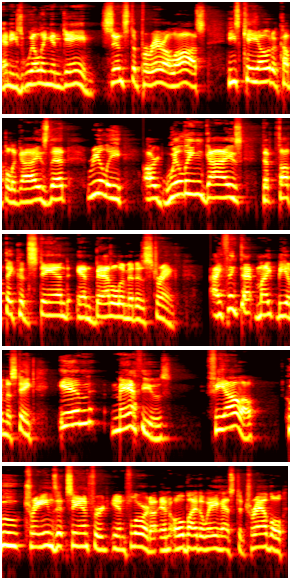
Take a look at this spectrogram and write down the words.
and he's willing and game. Since the Pereira loss, he's KO'd a couple of guys that really are willing guys that thought they could stand and battle him at his strength. I think that might be a mistake. In Matthews, Fialho who trains at Sanford in Florida, and oh, by the way, has to travel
